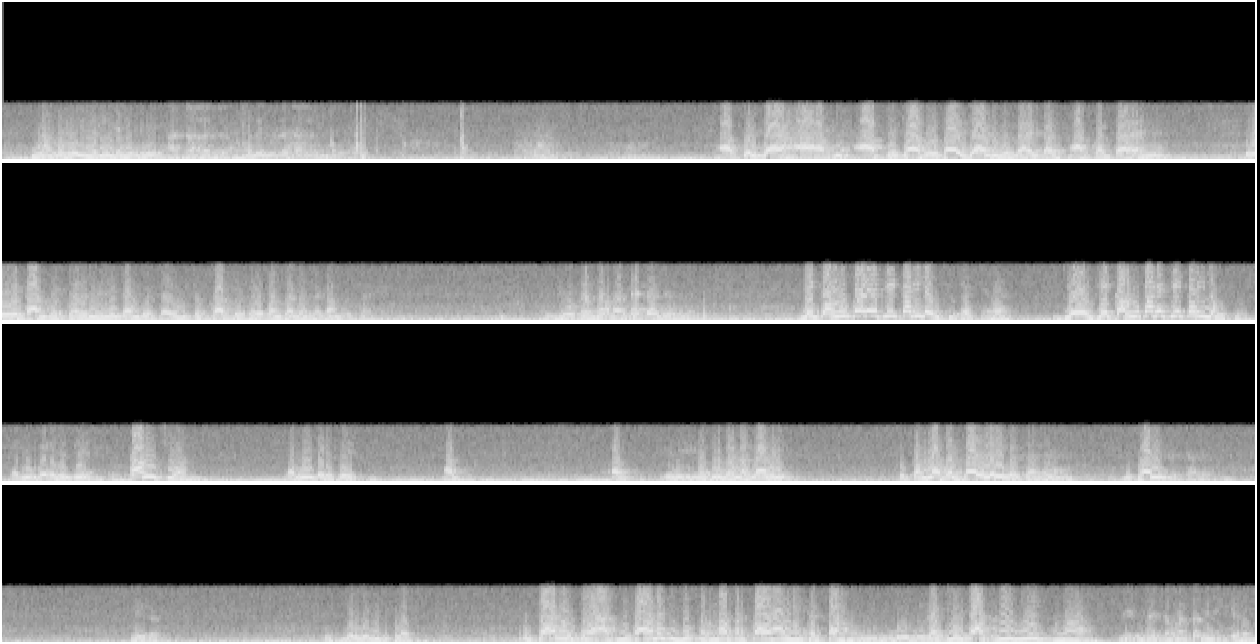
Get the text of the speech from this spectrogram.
વિપશ્યના હા? વિપશ્યના એના જેવા બધા પ્રયોગો બધા સારું હેલ્પ હેલ્પ કરે ચોઇસલેસ અવેરનેસ પ્રોગ્રેસ નહીં આવે आपको क्या आपने आपसे क्या होता है क्या नहीं होता है कर, आप करता है ना तो ये काम करता है नहीं ये काम करता है वो सब काम करता है कौन सा कौन सा काम करता है जो करना पड़ता है कर लेते हैं જે કરવું પડે છે એ કરી લઉં છું કે છે हाँ? જે જે કરવું પડે છે એ કરી લઉં છું કરવું પડે છે તે કરું છું એમ કરવું પડે છે अब तो करता नहीं तो करना पड़ता है वही करता है ना? दूसरा नहीं करता है। नहीं करता। तो क्या बोलते हैं? आपने कहा ना कि जो करना पड़ता है वो मैं करता हूँ। हाँ। मैं समझता भी नहीं कि हम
